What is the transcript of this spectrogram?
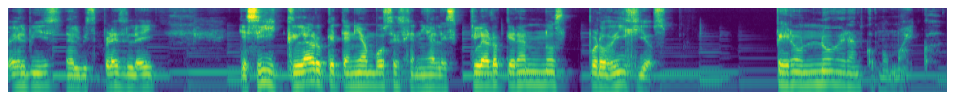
Elvis, Elvis Presley, que sí, claro que tenían voces geniales, claro que eran unos prodigios, pero no eran como Michael.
